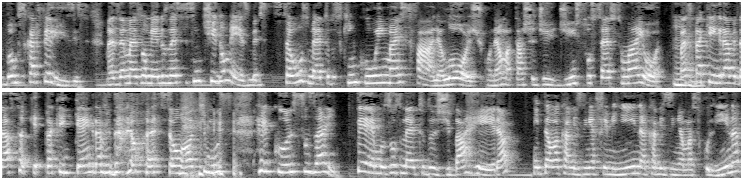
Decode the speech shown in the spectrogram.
vamos ficar felizes. Mas é mais ou menos nesse sentido mesmo. Eles são os métodos que incluem mais falha, lógico, né? Uma taxa de, de insucesso maior. Uhum. Mas para quem engravidar, para quem quer engravidar, são ótimos ótimos recursos aí. Temos os métodos de barreira, então a camisinha feminina, a camisinha masculina.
